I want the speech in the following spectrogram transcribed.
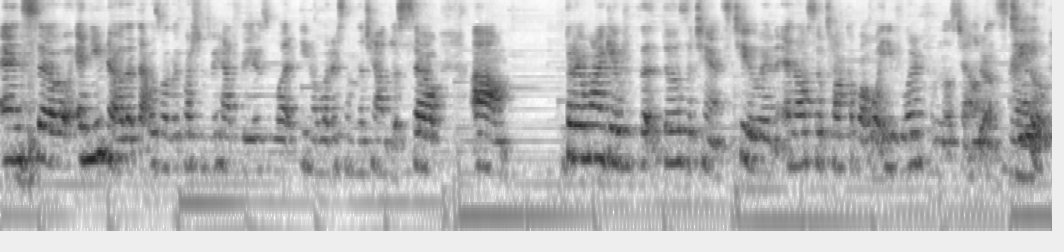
And so, and you know that that was one of the questions we had for you is what, you know, what are some of the challenges? So, um, but I want to give the, those a chance too, and, and also talk about what you've learned from those challenges Yeah. too.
